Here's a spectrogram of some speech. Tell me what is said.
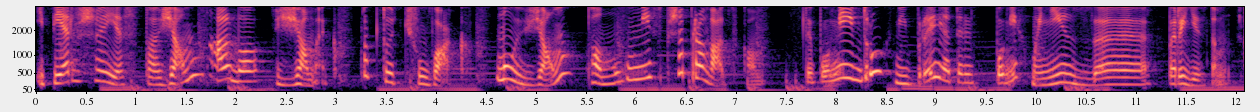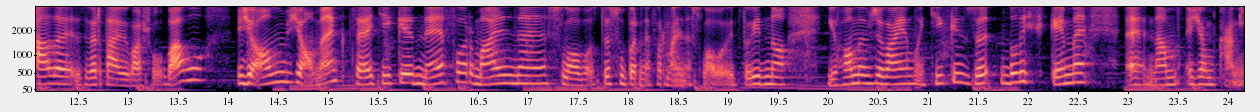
І перше to ziom albo ziomek, тобто чувак. Mój ziom pomógł mi z przeprowadzką. Типу, мій друг, мій приятель поміг мені з переїздом. Але звертаю вашу увагу, жьом, жьомек це тільки неформальне слово. Це супер неформальне слово. Відповідно, його ми вживаємо тільки з близькими е, нам жьомками.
